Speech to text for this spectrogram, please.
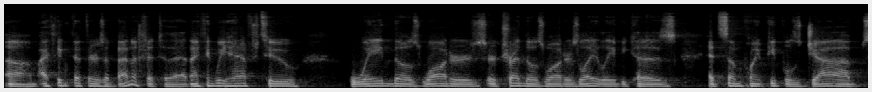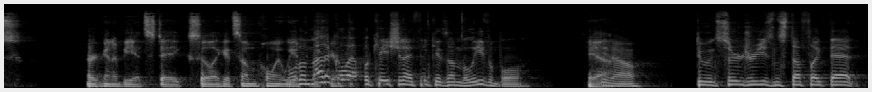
um, I think that there's a benefit to that. And I think we have to wade those waters or tread those waters lightly because at some point people's jobs are going to be at stake. So like at some point we well the medical application i think is unbelievable yeah. you know, doing surgeries and stuff like that.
